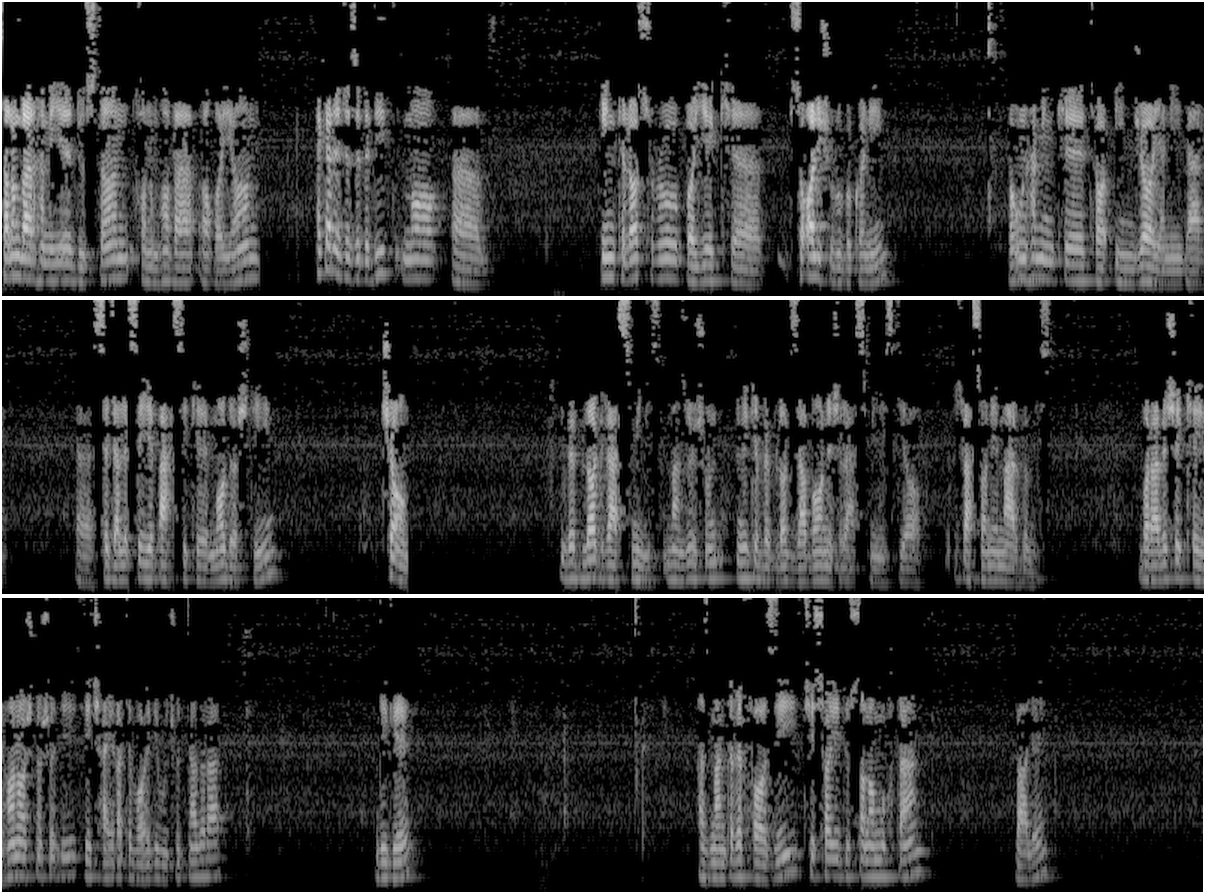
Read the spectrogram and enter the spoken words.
سلام بر همه دوستان خانم ها و آقایان. اگر اجازه بدید ما این کلاس رو با یک سوالی شروع بکنیم. و اون همین که تا اینجا یعنی در سه جلسه بحثی که ما داشتیم چه وبلاگ رسمی نیست. منظورشون اینه که وبلاگ زبانش رسمی نیست یا رسانه مردمی است. با روش کیهان آشنا شدید هیچ حقیقت واحدی وجود ندارد. دیگه از منطق فازی چیزهایی دوستان آموختن بله.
